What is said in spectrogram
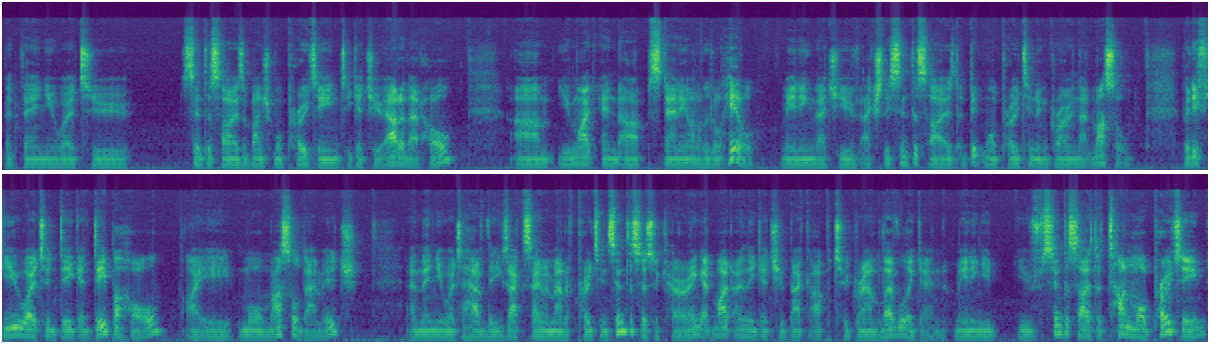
but then you were to synthesize a bunch more protein to get you out of that hole, um, you might end up standing on a little hill, meaning that you've actually synthesized a bit more protein and grown that muscle. But if you were to dig a deeper hole, i.e., more muscle damage, and then you were to have the exact same amount of protein synthesis occurring, it might only get you back up to ground level again, meaning you, you've synthesized a ton more protein,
